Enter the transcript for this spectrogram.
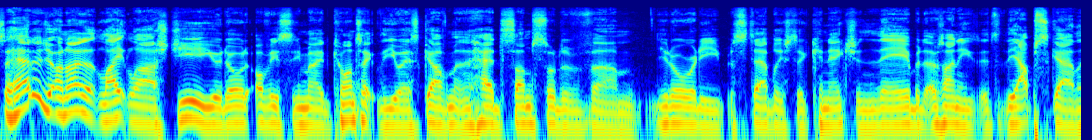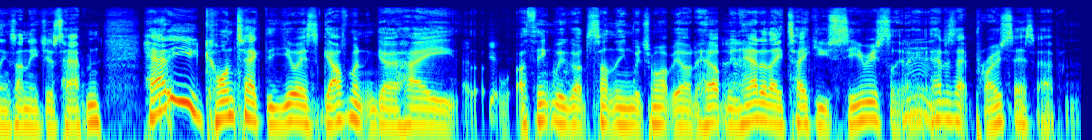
So how did you, I know that late last year you had obviously made contact with the US government and had some sort of um, you'd already established a connection there, but it was only it's, the upscaling's only just happened. How do you contact the US government and go, hey, I think we've got something which might be able to help me? And how do they take you seriously? Like, How does that process happen?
